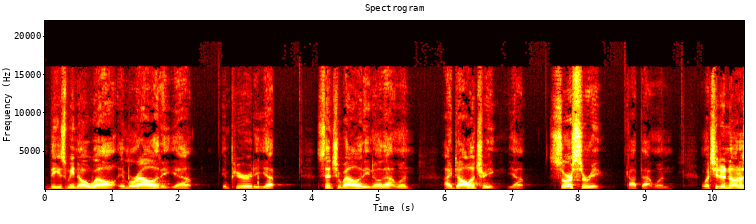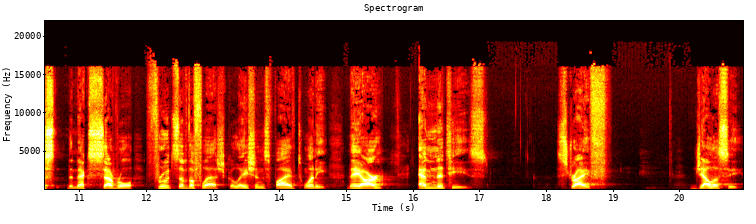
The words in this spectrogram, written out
These we know well immorality, yeah. Impurity, yep. Sensuality, know that one. Idolatry, yep. Sorcery, got that one. I want you to notice the next several fruits of the flesh, Galatians 5:20. They are enmities, strife, jealousy,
